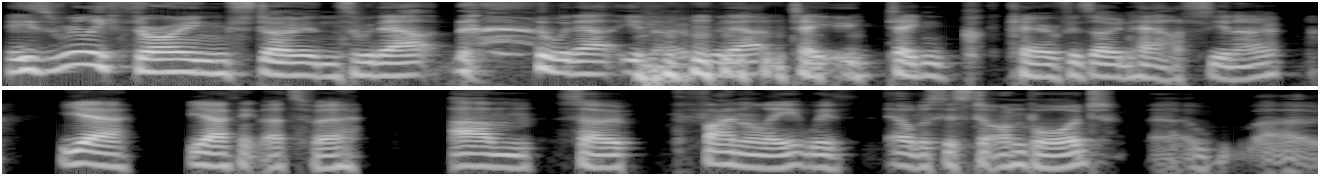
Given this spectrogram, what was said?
he's really throwing stones without, without you know, without ta- taking care of his own house. You know. Yeah, yeah, I think that's fair. Um. So finally, with elder sister on board, uh, uh,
